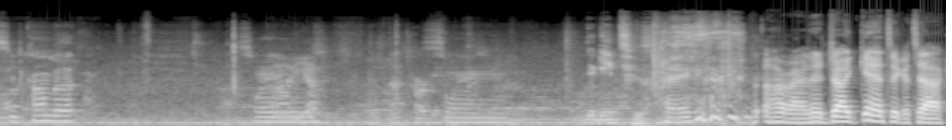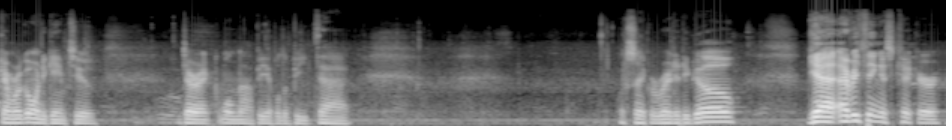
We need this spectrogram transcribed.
seed combat. Swing. Swing. The game two. Hey. All right, a gigantic attack, and we're going to game two. Derek will not be able to beat that. Looks like we're ready to go. Yeah, everything is kicker.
